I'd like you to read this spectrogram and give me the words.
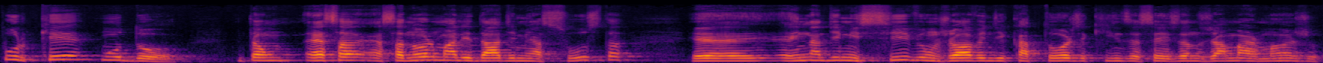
Por que mudou? Então, essa, essa normalidade me assusta. É, é inadmissível um jovem de 14, 15, 16 anos já marmanjo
